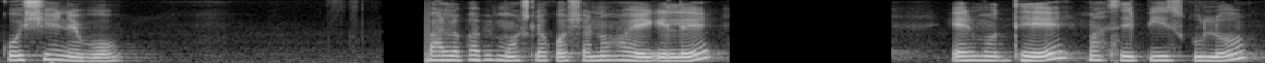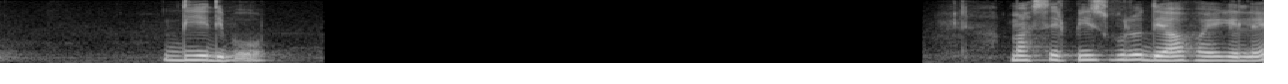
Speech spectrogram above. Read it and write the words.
কষিয়ে নেব। ভালোভাবে মশলা কষানো হয়ে গেলে এর মধ্যে মাছের পিসগুলো দিয়ে দিব। মাছের পিসগুলো দেওয়া হয়ে গেলে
